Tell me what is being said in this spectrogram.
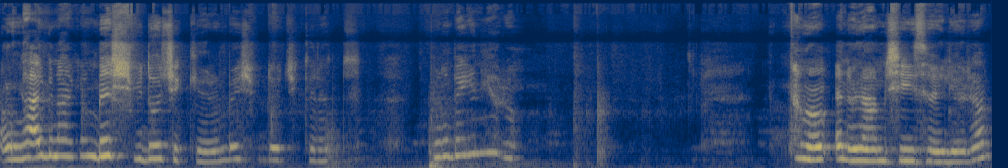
Her gün her gün 5 video çekiyorum. 5 video çekerek. Bunu beğeniyorum. Tamam en önemli şeyi söylüyorum.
